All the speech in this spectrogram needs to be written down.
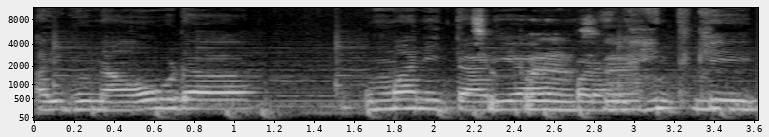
alguna obra humanitaria para la gente que,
